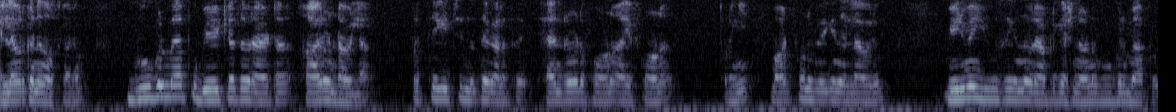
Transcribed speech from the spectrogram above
എല്ലാവർക്കും തന്നെ നമസ്കാരം. ഗൂഗിൾ മാപ്പ് ഉപയോഗിക്കാത്തവരായിട്ട് ആരും ഉണ്ടാവില്ല. പ്രത്യേകിച്ച് ഇന്നത്തെ കാലത്ത് ആൻഡ്രോയിഡ് ഫോൺ ഐഫോൺ തുടങ്ങി സ്മാർട്ട് ഫോൺ ഉപയോഗിക്കുന്ന എല്ലാവരും മിനിമം യൂസ് ചെയ്യുന്ന ഒരു ആപ്ലിക്കേഷനാണ് ഗൂഗിൾ മാപ്പ്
